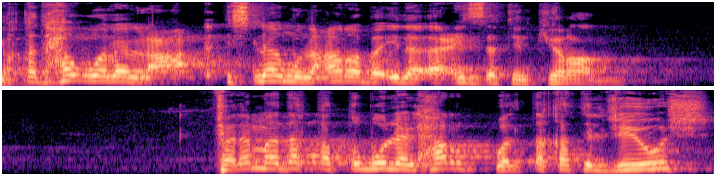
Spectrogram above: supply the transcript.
لقد حول الإسلام العرب إلى أعزة كرام. فلما دقت طبول الحرب والتقت الجيوش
